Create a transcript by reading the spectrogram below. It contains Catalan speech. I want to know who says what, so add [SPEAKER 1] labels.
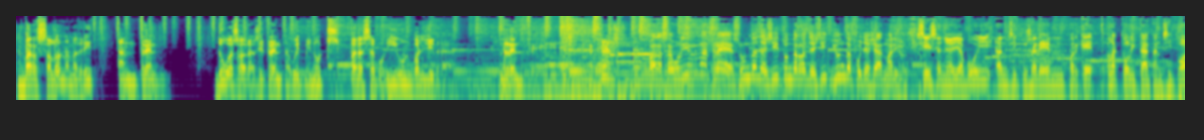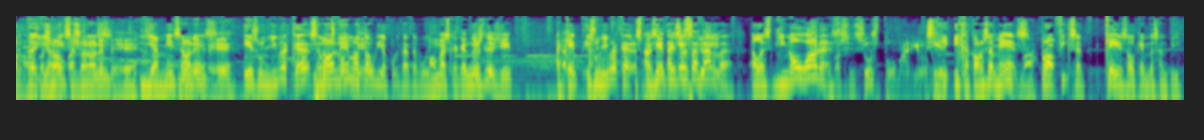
[SPEAKER 1] Barcelona-Madrid en tren. Dues hores i 38 minuts per assaborir un bon llibre. Renfe.
[SPEAKER 2] Per assaborir-ne tres, un de llegit, un de rellegit i un de fullejat, Màrius.
[SPEAKER 3] Sí, senyor, i avui ens hi posarem perquè l'actualitat ens hi porta
[SPEAKER 2] No,
[SPEAKER 3] i a
[SPEAKER 2] això-
[SPEAKER 3] més a
[SPEAKER 2] això no
[SPEAKER 3] més...
[SPEAKER 2] anem bé.
[SPEAKER 3] I a més a
[SPEAKER 2] No anem
[SPEAKER 3] més,
[SPEAKER 2] bé.
[SPEAKER 3] és un llibre que, segons
[SPEAKER 2] No
[SPEAKER 3] com, no t'hauria portat avui.
[SPEAKER 2] Home, és que aquest no és llegit.
[SPEAKER 3] Aquest és un llibre que es presenta
[SPEAKER 2] Aquest és
[SPEAKER 3] aquesta
[SPEAKER 2] escrit.
[SPEAKER 3] tarda, a les 19 hores.
[SPEAKER 2] Però si surts tu, Màrius.
[SPEAKER 3] Sí, i 14 més.
[SPEAKER 2] Va.
[SPEAKER 3] Però fixa't, què és el que hem de sentir?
